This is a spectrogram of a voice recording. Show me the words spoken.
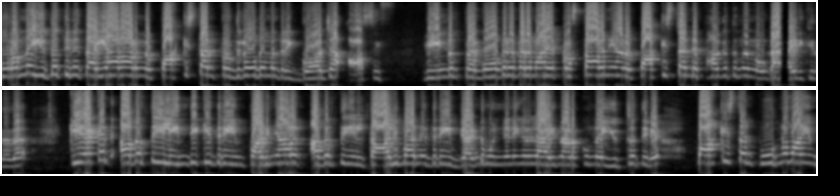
തുറന്ന യുദ്ധത്തിന് തയ്യാറാണെന്ന് പാകിസ്ഥാൻ പ്രതിരോധ മന്ത്രി ഗോജ ആസിഫ്. വീണ്ടും പ്രകോപനപരമായ പ്രസ്താവനയാണ് പാകിസ്ഥാന്റെ ഭാഗത്തു നിന്നുണ്ടായിരിക്കുന്നത്. കിഴക്കൻ അതിർത്തിയിൽ ഇന്ത്യക്കെതിരെയും പടിഞ്ഞാറൻ അതിർത്തിയിൽ താലിബാനെതിരെയും രണ്ട് മുന്നണികളിലായി നടക്കുന്ന യുദ്ധത്തിന് പാകിസ്ഥാൻ പൂർണമായും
